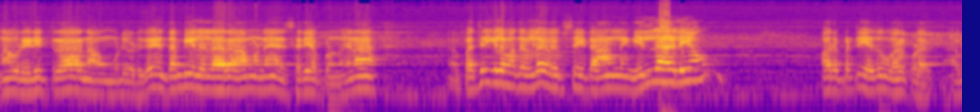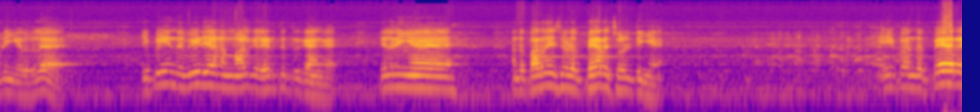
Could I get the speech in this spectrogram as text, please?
நான் ஒரு எடிட்டராக நான் முடிவெடுக்கிறேன் என் தம்பிகள் எல்லாரும் ஆமனே சரியாக பண்ணணும் ஏன்னா பத்திரிகையில் மாத்திரம் வெப்சைட் ஆன்லைன் எல்லாத்துலேயும் அவரை பற்றி எதுவும் வரக்கூடாது அப்படிங்கிறதுல இப்போயும் இந்த வீடியோ நம்ம ஆட்கள் எடுத்துகிட்ருக்காங்க இதில் நீங்கள் அந்த பரதேசியோட பேரை சொல்லிட்டீங்க. இப்போ அந்த பேரை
